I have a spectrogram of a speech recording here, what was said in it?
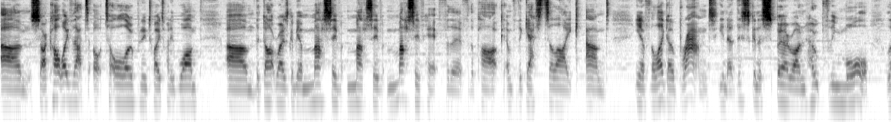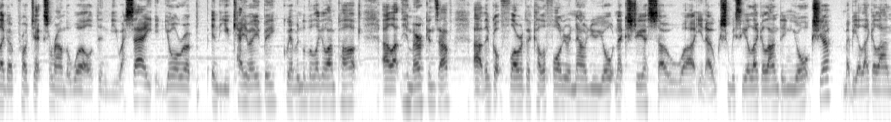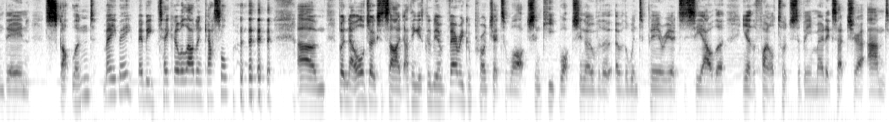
Um, so I can't wait for that to, to all open in 2021. Um, the Dark Ride is going to be a massive, massive, massive hit for the for the park and for the guests alike, and you know, for the Lego brand, you know, this is going to spur on hopefully more Lego projects around the world in the USA, in Europe, in the UK maybe. We have another Legoland park uh, like the Americans have? Uh, they've got Florida, California, and now New York next year. So uh, you know, should we see a Legoland in Yorkshire? Maybe a Legoland in Scotland? Maybe, maybe take over Loudon Castle. um, but no, all jokes aside, I think it's going to be a very good project to watch and keep watching over the over the winter period to see how the you know the final touches are being made, etc. And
